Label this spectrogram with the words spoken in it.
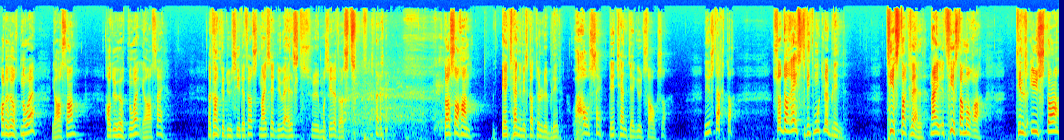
'Har du hørt noe?' Ja, sa han. 'Har du hørt noe?' Ja, sa jeg. Da kan ikke du si det først. Nei, sier du er eldst, så du må si det først. da sa han, 'Jeg kjenner vi skal til Lublin.' Wow, se, det kjente jeg Gud sa også. Det er jo sterkt, da. Så da reiste vi mot Lublin. Tirsdag kveld, nei, tirsdag morgen til Ystad.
